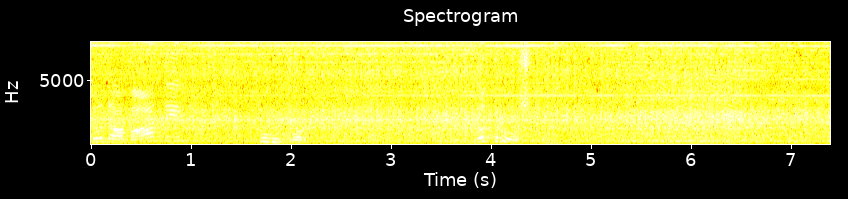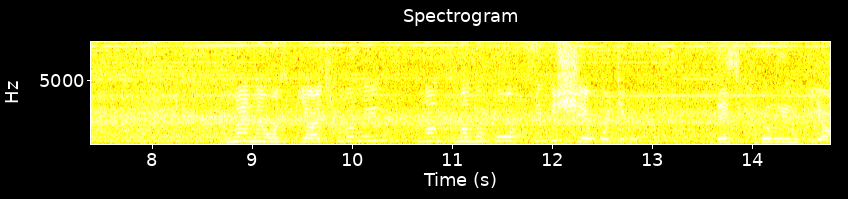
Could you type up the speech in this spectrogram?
додавати цукор. Потрошку. У мене ось 5 хвилин на, на духовці і ще потім десь хвилин 5.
